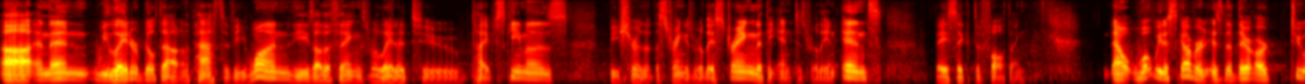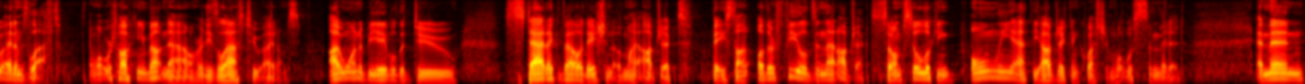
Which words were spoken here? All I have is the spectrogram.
Uh, and then we later built out on the path to V1 these other things related to type schemas, be sure that the string is really a string, that the int is really an int, basic defaulting. Now, what we discovered is that there are two items left. And what we're talking about now are these last two items. I want to be able to do static validation of my object based on other fields in that object. So I'm still looking only at the object in question, what was submitted. And then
